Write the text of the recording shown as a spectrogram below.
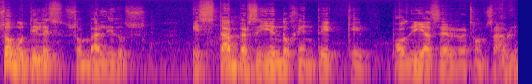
son útiles, son válidos, están persiguiendo gente que podría ser responsable,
